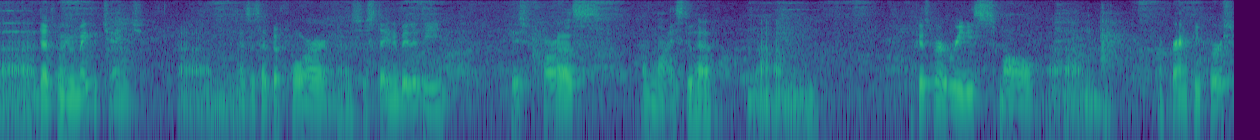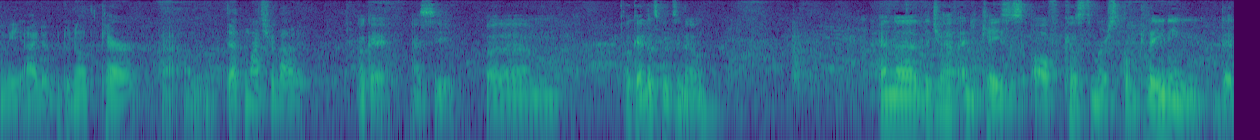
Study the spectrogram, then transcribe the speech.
uh, that's when we make the change. Um, as I said before, uh, sustainability is for us a nice to have um, because we're really small. Frankly, personally, I do, do not care um, that much about it. Okay, I see. But um, okay, that's good to know. And uh, did you have any cases of customers complaining that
